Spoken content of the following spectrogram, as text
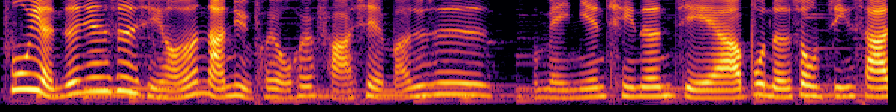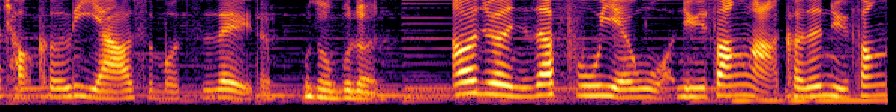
敷衍这件事情，好像男女朋友会发现吧，就是每年情人节啊，不能送金沙巧克力啊什么之类的，为什么不能？他会觉得你在敷衍我，女方啊，可能女方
